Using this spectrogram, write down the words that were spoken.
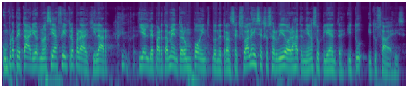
Un propietario no hacía filtro para alquilar y el departamento era un point donde transexuales y sexoservidoras atendían a sus clientes. Y tú, y tú sabes, dice.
